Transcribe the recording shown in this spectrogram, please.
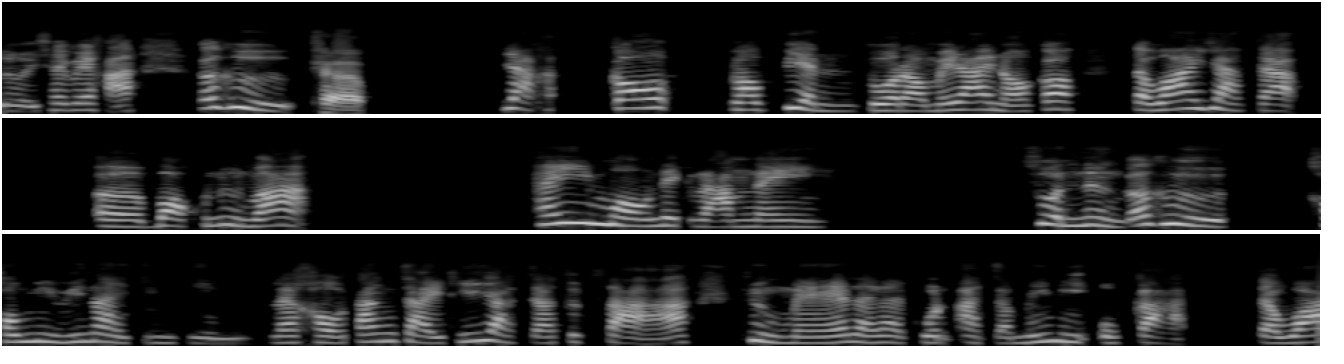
เลยใช่ไหมคะ ก็คือครับ อยากก็เราเปลี่ยนตัวเราไม่ได้เนาะก็ แต่ว่าอยากจะ เอ่อบอกคนอื่นว่า ให้มองเด็กรามในส่วนหนึ่งก็คือเขามีวินัยจริง ๆ และเขาตั้งใจที่อยากจะศึกษาถึงแม้หลาย ๆ คนอาจจะไม่มีโอกาส แต่ว่า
